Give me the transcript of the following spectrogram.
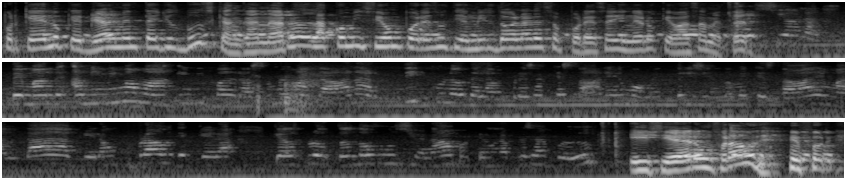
porque es lo que realmente ellos buscan, ganar la comisión por esos 10 mil dólares o por ese dinero que vas a meter. A mí mi mamá y mi padrastro me mandaban artículos de la empresa que estaban en el momento diciéndome que estaba demandada, que era un fraude, que era que los productos no funcionaban porque era una empresa de productos. Y si era un fraude, porque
